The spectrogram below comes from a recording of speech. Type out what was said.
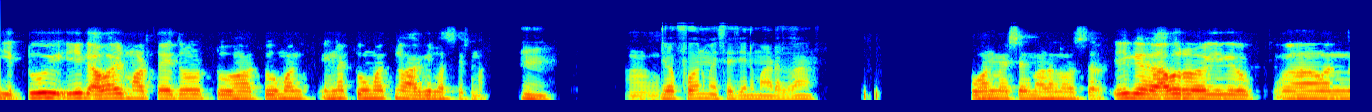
ಈ ಟೂ ಈಗ ಅವಾಯ್ಡ್ ಮಾಡ್ತಾ ಇದ್ರು ಟೂ ಟೂ ಮಂತ್ ಇನ್ನ ಟೂ ಮಂತ್ನು ಆಗಿಲ್ಲ ಸರ್ ಇನ್ನ ಹ್ಮ್ ಇವಾಗ ಫೋನ್ ಮೆಸೇಜ್ ಏನು ಮಾಡಲ್ವಾ? ಫೋನ್ ಮೆಸೇಜ್ ಮಾಡಲ್ಲ ಸರ್ ಈಗ ಅವರು ಈಗ ಒಂದ್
